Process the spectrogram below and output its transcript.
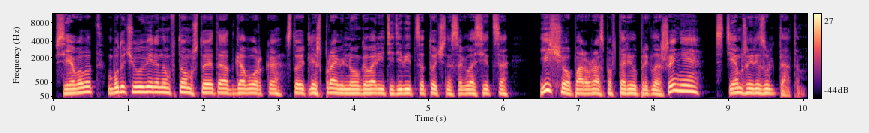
Всеволод, будучи уверенным в том, что это отговорка, стоит лишь правильно уговорить и девица точно согласиться, еще пару раз повторил приглашение с тем же результатом.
